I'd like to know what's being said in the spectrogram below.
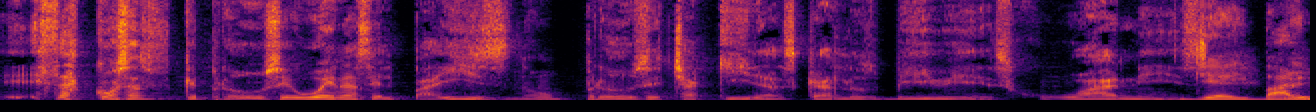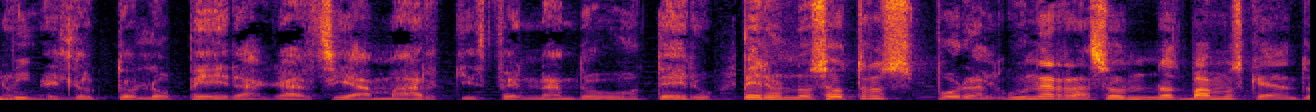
esas cosas que produce buenas el país, ¿no? Produce Shakiras, Carlos Vives, Juanes, J Balvin. bueno, el doctor Lopera, García Márquez, Fernando Botero, pero nosotros por alguna razón nos vamos quedando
